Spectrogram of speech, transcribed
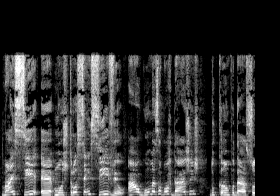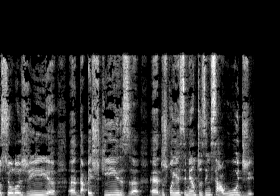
mas se é, mostrou sensível a algumas abordagens do campo da sociologia, é, da pesquisa, é, dos conhecimentos em saúde,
